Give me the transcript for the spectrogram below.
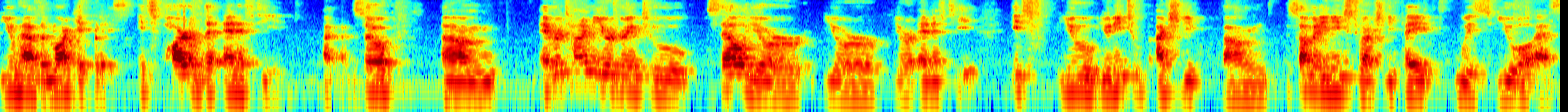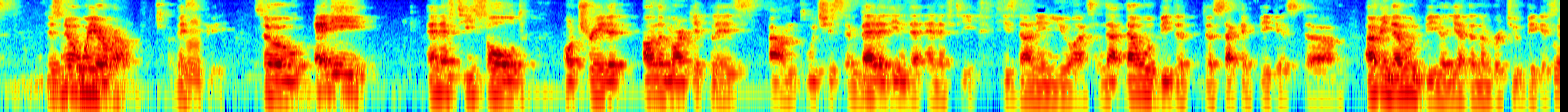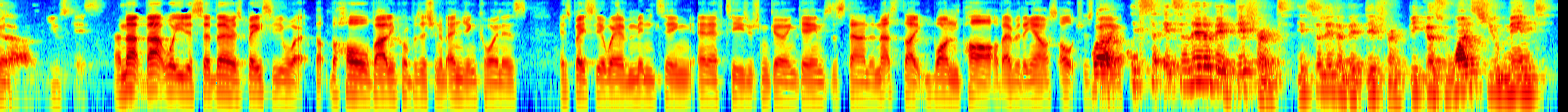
you have the marketplace. It's part of the NFT. Uh, so um, every time you're going to sell your your your NFT, it's you you need to actually um, somebody needs to actually pay with UOS. There's no way around basically. Mm. So any NFT sold or traded on the marketplace um, which is embedded in the NFT, is done in UOS, and that that would be the the second biggest. Um, I mean, that would be uh, yeah the number two biggest yeah. uh, use case. And that that what you just said there is basically what the whole value proposition of Enjin Coin is. It's basically a way of minting NFTs, which can go in games as standard. And that's like one part of everything else Ultra's well, doing. it's it's a little bit different. It's a little bit different because once you mint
